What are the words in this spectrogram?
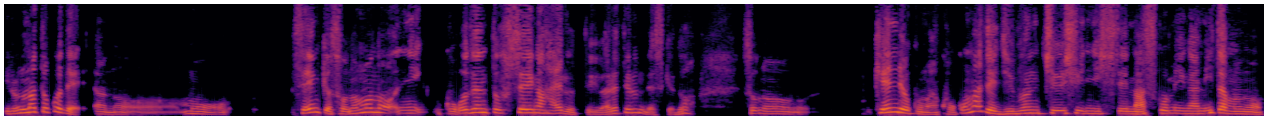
いろんなとこで、あの、もう、選挙そのものに公然と不正が入るって言われてるんですけど、その、権力がここまで自分中心にしてマスコミが見たものを、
